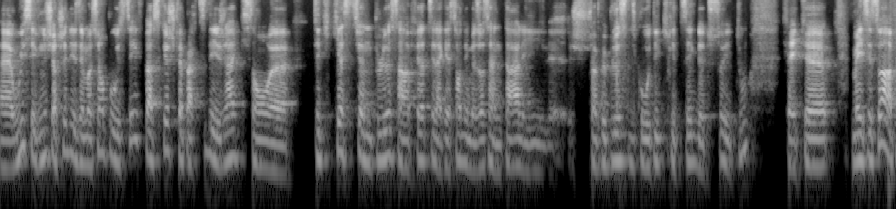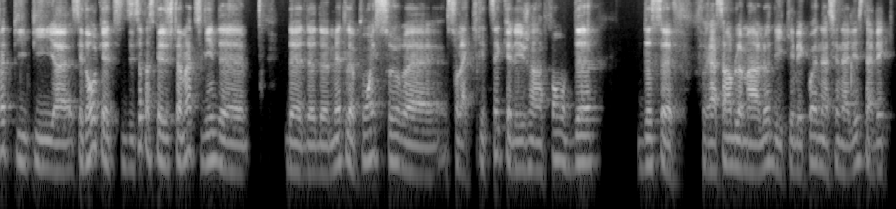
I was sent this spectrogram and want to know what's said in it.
euh, oui, c'est venu chercher des émotions positives parce que je fais partie des gens qui sont qui questionne plus, en fait, la question des mesures sanitaires. je suis un peu plus du côté critique de tout ça et tout. Fait que, mais c'est ça, en fait, puis, puis euh, c'est drôle que tu dis ça parce que justement, tu viens de, de, mettre le point sur, euh, sur la critique que les gens font de, de ce rassemblement-là des Québécois nationalistes avec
